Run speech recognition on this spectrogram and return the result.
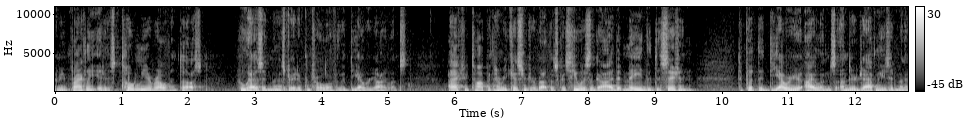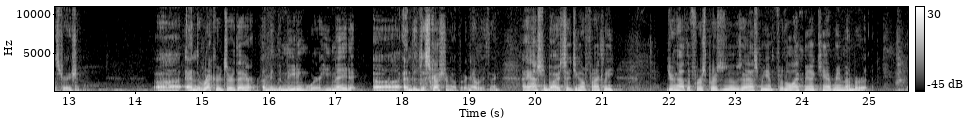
I mean, frankly, it is totally irrelevant to us who has administrative control over the Diaoyu Islands. I actually talked with Henry Kissinger about this because he was the guy that made the decision to put the Diaoyu Islands under Japanese administration. Uh, and the records are there. I mean, the meeting where he made it uh, and the discussion of it and everything. I asked him about it. I said, you know, frankly, you're not the first person who's asked me, and for the life of me, I can't remember it.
